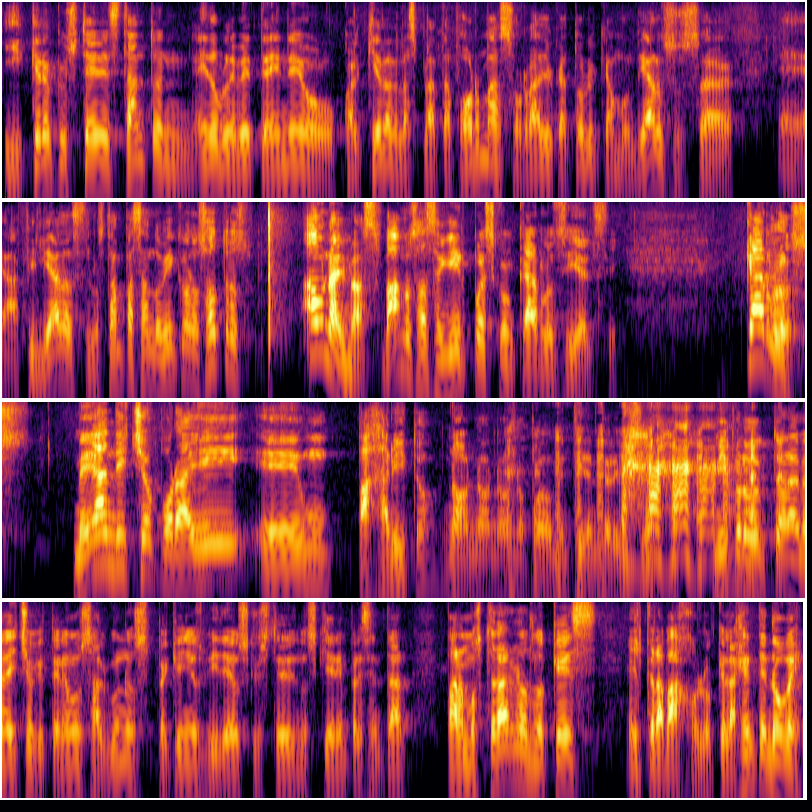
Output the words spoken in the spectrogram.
Y creo que ustedes, tanto en EWTN o cualquiera de las plataformas o Radio Católica Mundial o sus ah, eh, afiliadas, lo están pasando bien con nosotros. Aún hay más. Vamos a seguir pues con Carlos y Elsie. Carlos, me han dicho por ahí eh, un pajarito. No, no, no, no puedo mentir en televisión. Mi productora me ha dicho que tenemos algunos pequeños videos que ustedes nos quieren presentar para mostrarnos lo que es el trabajo, lo que la gente no ve,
